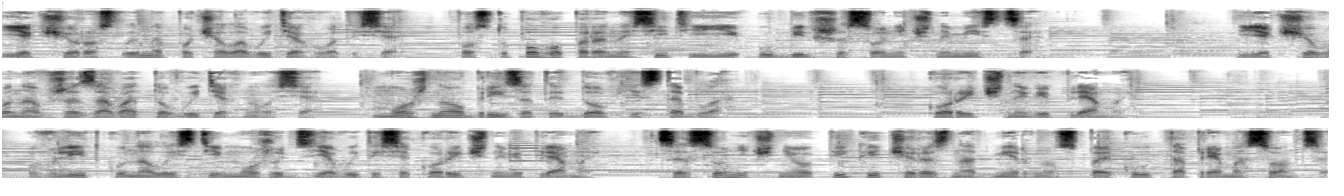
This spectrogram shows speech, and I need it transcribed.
Якщо рослина почала витягуватися, поступово перенесіть її у більше сонячне місце. Якщо вона вже завадто витягнулася, можна обрізати довгі стебла. Коричневі плями. Влітку на листі можуть з'явитися коричневі плями, це сонячні опіки через надмірну спеку та пряме сонце.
